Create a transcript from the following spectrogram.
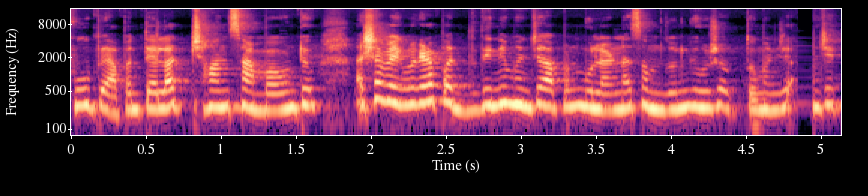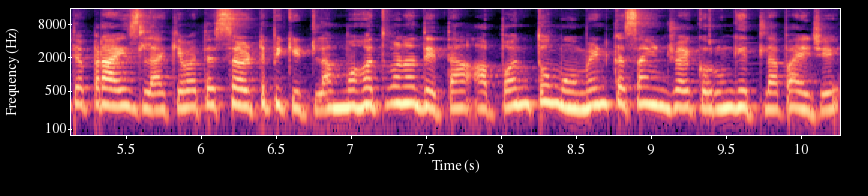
खूप आहे. आपण त्याला छान सांभाळून ठेवू. अशा वेगवेगळ्या पद्धतीने म्हणजे आपण मुलांना समजून घेऊ शकतो. म्हणजे म्हणजे त्या प्राईजला किंवा त्या सर्टिफिकेटला महत्त्व न देता आपण तो मोमेंट कसा एन्जॉय करून घेतला पाहिजे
